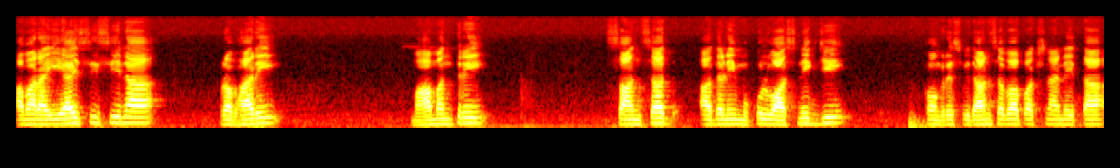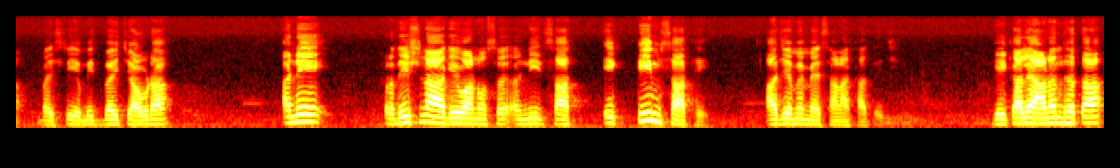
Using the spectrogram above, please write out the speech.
અમારા એઆઈસીસીના પ્રભારી, મહામંત્રી, સાંસદ આદરણીય મુકુલ વાસનિકજી, કોંગ્રેસ વિધાનસભા પક્ષના નેતા ભાઈ શ્રી અમિતભાઈ ચાવડા અને પ્રદેશના આગેવાનો ની સાથ, એક ટીમ સાથે આજે અમે મહેસાણા ખાતે છીએ. ગઈકાલે આણંદ હતા,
